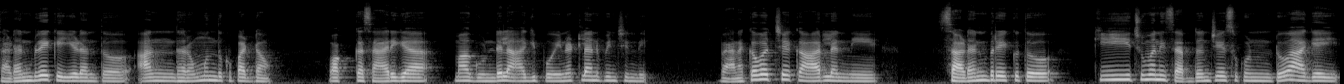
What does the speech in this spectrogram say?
సడన్ బ్రేక్ వేయడంతో అందరం ముందుకు పడ్డాం. ఒక్కసారిగా మా గుండెలు ఆగిపోయినట్లు అనిపించింది. వెనక వచ్చే కార్లన్నీ సడన్ బ్రేకుతో కీచుమని శబ్దం చేసుకుంటూ ఆగాయి.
